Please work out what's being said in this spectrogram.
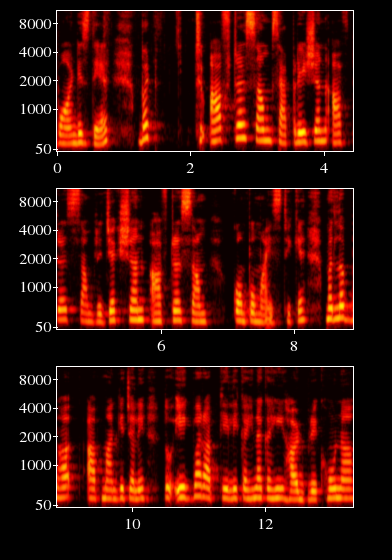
bond is there but after some separation after some rejection after some compromise ठीक है? मतलब आप मान के चलें तो एक बार आपके लिए कहीं ना कहीं हार्ट ब्रेक होना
